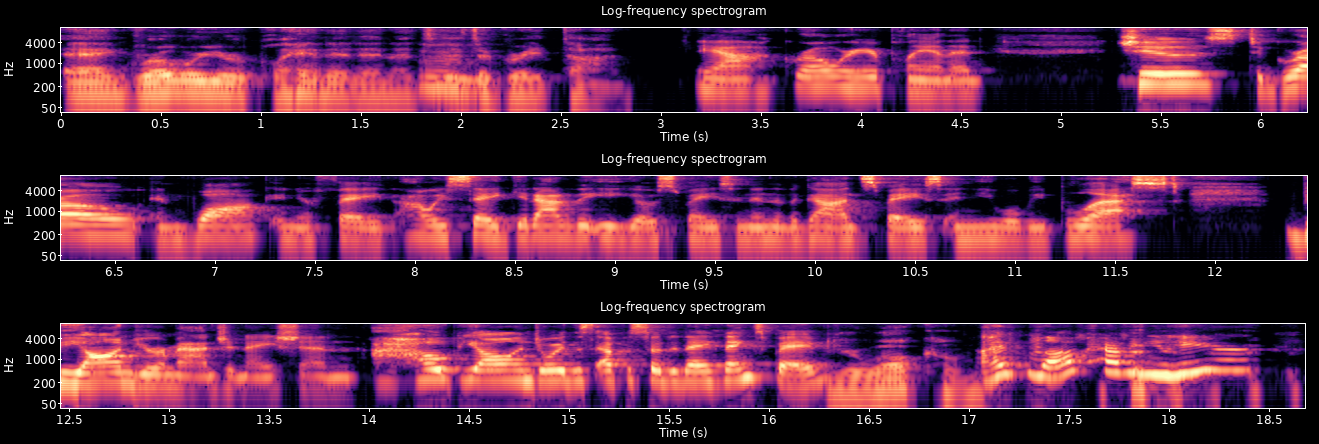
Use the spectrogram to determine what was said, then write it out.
and grow where you're planted. And it's it's hmm. a great time. yeah, grow where you're planted. Choose to grow and walk in your faith. I always say, get out of the ego space and into the God space, and you will be blessed beyond your imagination. I hope y'all enjoyed this episode today. Thanks, babe. You're welcome. I love having you here.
